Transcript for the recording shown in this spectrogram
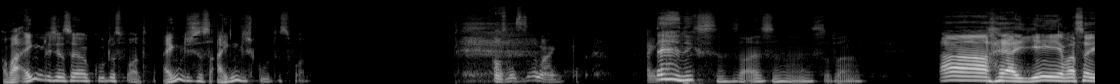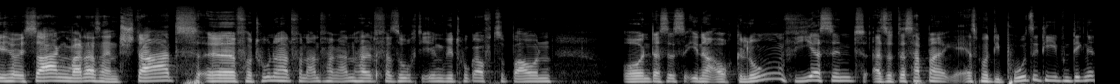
aber eigentlich ist er ein gutes Wort. Eigentlich ist eigentlich gutes Wort. Außer es ist uneigen. Nee, nix. Das ist alles, äh, super. Ach, herrje, was soll ich euch sagen? War das ein Start? Äh, Fortuna hat von Anfang an halt versucht, irgendwie Druck aufzubauen. Und das ist ihnen auch gelungen. Wir sind, also das hat man erstmal die positiven Dinge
